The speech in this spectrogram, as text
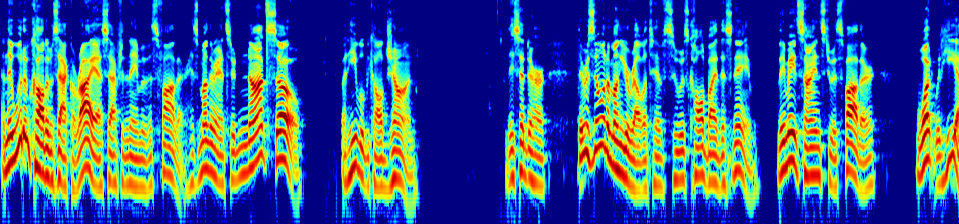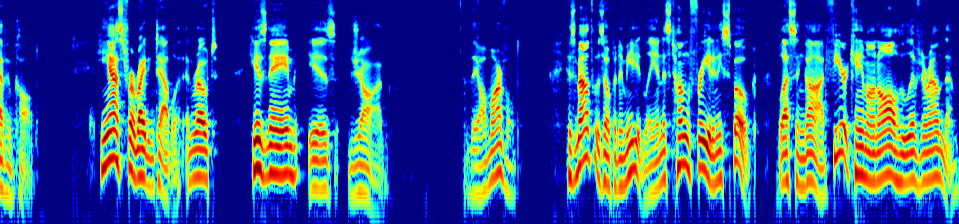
and they would have called him Zacharias after the name of his father. His mother answered, Not so, but he will be called John. They said to her, There is no one among your relatives who is called by this name. They made signs to his father. What would he have him called? He asked for a writing tablet and wrote, His name is John. They all marveled. His mouth was open immediately, and his tongue freed, and he spoke, blessing God. Fear came on all who lived around them.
